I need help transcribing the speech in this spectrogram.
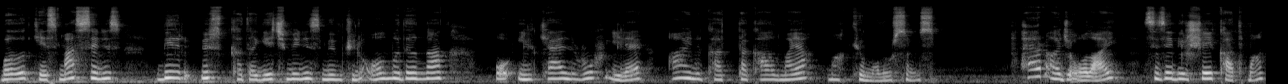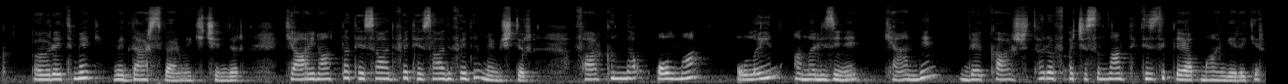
bağı kesmezseniz bir üst kata geçmeniz mümkün olmadığından o ilkel ruh ile aynı katta kalmaya mahkum olursunuz. Her acı olay size bir şey katmak, öğretmek ve ders vermek içindir. Kainatta tesadüfe tesadüf edilmemiştir. Farkında olman olayın analizini kendin ve karşı taraf açısından titizlikle yapman gerekir.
